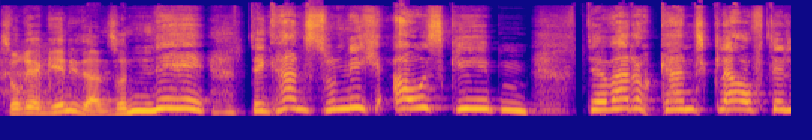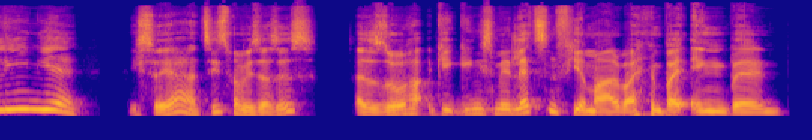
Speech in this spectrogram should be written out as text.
so reagieren die dann. So, nee, den kannst du nicht ausgeben. Der war doch ganz klar auf der Linie. Ich so, ja, siehst mal, wie das ist. Also so ging es mir die letzten vier Mal bei, bei engen Bällen.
